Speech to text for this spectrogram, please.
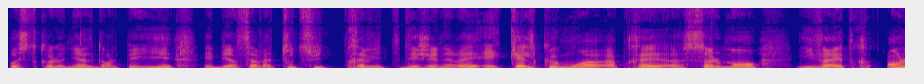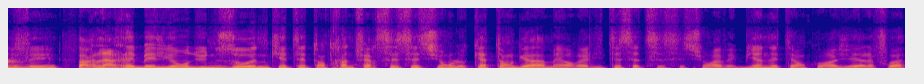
postcoloniales dans le pays, eh bien, ça va tout de suite très vite dégénérer. Et quelques mois après seulement, il va être enlevé par la rébellion d'une zone qui était en train de faire sécession, le Katanga, mais en réalité, cette sécession avait bien été encouragé à la fois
